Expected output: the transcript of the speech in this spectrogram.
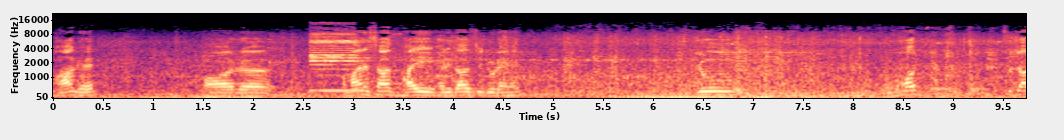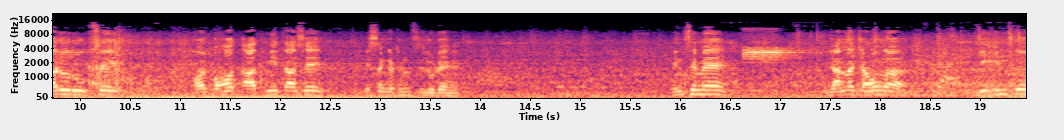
भाग है। और हमारे साथ भाई हरिदास जी जुड़े हैं, जो बहुत सुचारू रूप से और बहुत आत्मीयता से इस संगठन से जुड़े हैं। इनसे मैं जानना चाहूँगा कि इनको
